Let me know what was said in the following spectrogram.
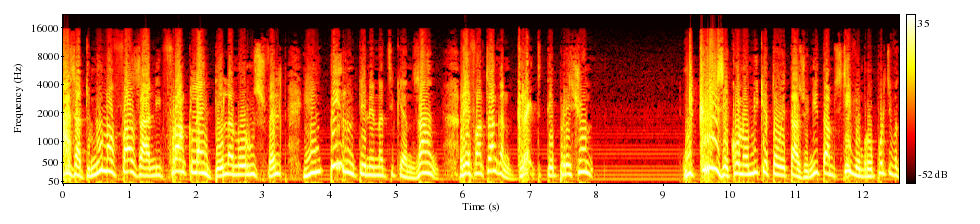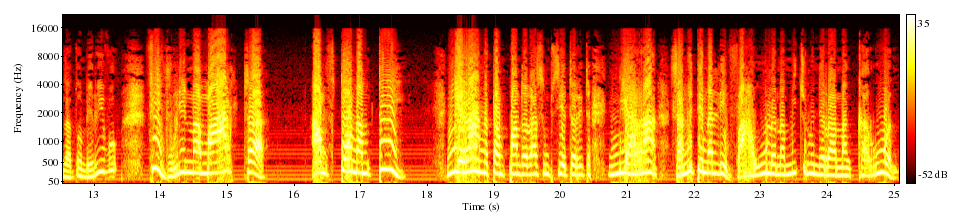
Aza adinoina fa zany Franklin Delano Roosevelt impiry no tenenantsika an'izany rehefa nitranga ny Great Depression, ny krizy ekonomika tao Etats Unis tamin'ny sivy amby roapolo sy sivinjato amby arivo, fivoriana maharitra amin'ny fotoana mitohy niarahana tamin'ny mpandraharaha sy ny mpisehatra rehetra niarahana, zany hoe tena le vahaolana mihitsy no niarahana nikarohana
